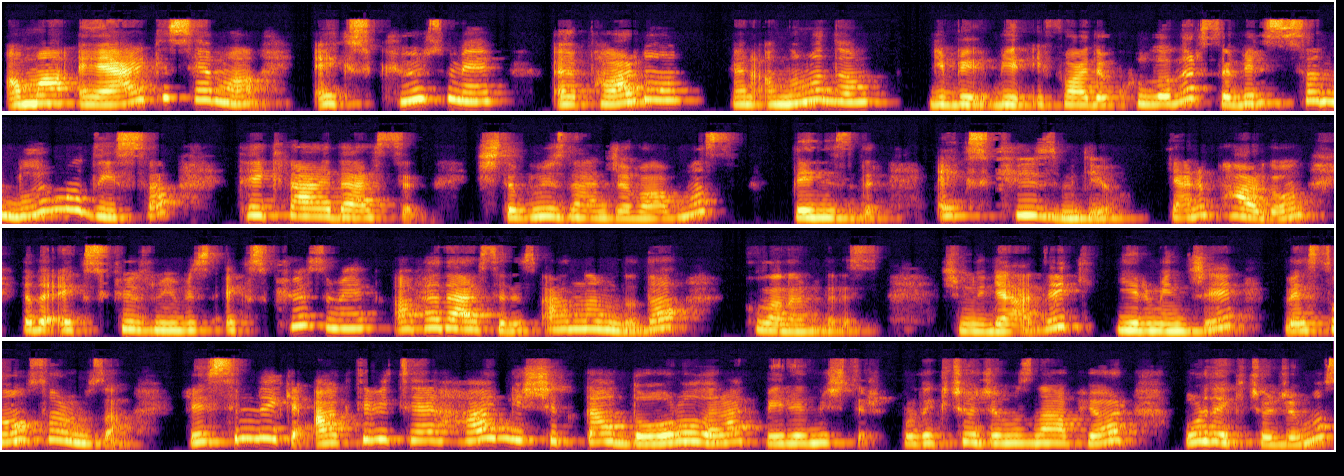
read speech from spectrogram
Ama eğer ki Sema excuse me, e, pardon yani anlamadım gibi bir ifade kullanırsa, birisi sana duymadıysa tekrar edersin. İşte bu yüzden cevabımız denizdir. Excuse me diyor. Yani pardon ya da excuse me biz excuse me affedersiniz anlamında da kullanabiliriz. Şimdi geldik 20. ve son sorumuza. Resimdeki aktivite hangi şıkta doğru olarak verilmiştir? Buradaki çocuğumuz ne yapıyor? Buradaki çocuğumuz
